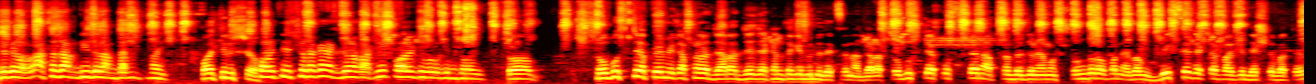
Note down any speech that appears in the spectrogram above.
দিতে পারব আচ্ছা জান দিয়ে দিলাম জান ভাই। পঁয়ত্রিশশো। পঁয়ত্রিশশো টাকা এক জোড়া পাখি কোয়ালিটি বল কিন্তু ভাই। তো সবুজ টিয়া প্রেমিক আপনারা যারা যে যেখান থেকে ভিডিও দেখছেন না যারা সবুজ টিয়া করছেন আপনাদের জন্য এমন সুন্দর ওপেন এবং বিগ একটা পাখি দেখতে পাচ্ছেন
